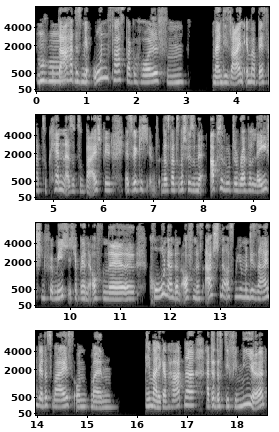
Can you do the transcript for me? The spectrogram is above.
Mhm. Und da hat es mir unfassbar geholfen, mein Design immer besser zu kennen. Also zum Beispiel, ist wirklich, das war zum Beispiel so eine absolute Revelation für mich. Ich habe ja eine offene Krone und ein offenes Aschen aus dem Human Design, wer das weiß. Und mein ehemaliger Partner hatte das definiert.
